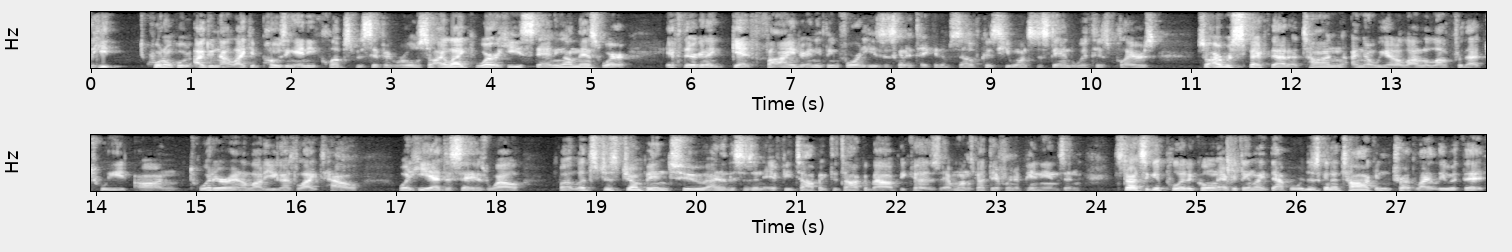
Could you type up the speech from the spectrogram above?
he quote unquote I do not like imposing any club specific rules. So I like where he's standing on this where if they're going to get fined or anything for it, he's just going to take it himself because he wants to stand with his players. So I respect that a ton. I know we had a lot of love for that tweet on Twitter, and a lot of you guys liked how what he had to say as well. But let's just jump into. I know this is an iffy topic to talk about because everyone's got different opinions and starts to get political and everything like that. But we're just going to talk and tread lightly with it.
